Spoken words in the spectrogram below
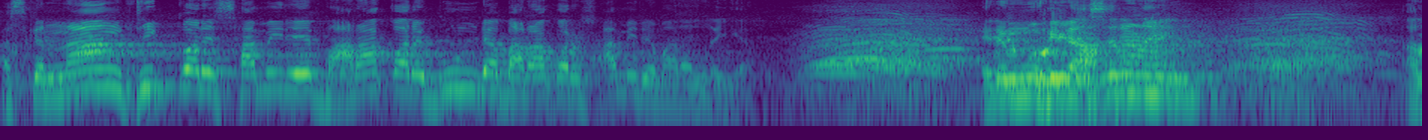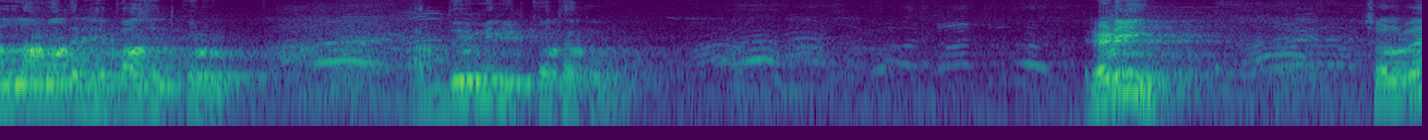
আজকে নাং ঠিক করে স্বামীরে ভাড়া করে, গুন্ডা ভাড়া করে স্বামীরে মারার লাইয়া এর মহিলা আছে না নাই? আল্লাহ আমাদের হেফাজত করুক আর দুই মিনিট কথা কম। রেডি চলবে?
